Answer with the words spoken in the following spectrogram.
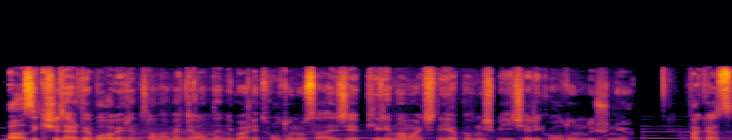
Bazı kişiler de bu haberin tamamen yalandan ibaret olduğunu, sadece prim amaçlı yapılmış bir içerik olduğunu düşünüyor. Fakat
